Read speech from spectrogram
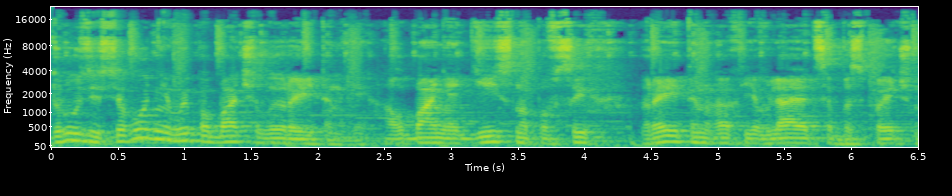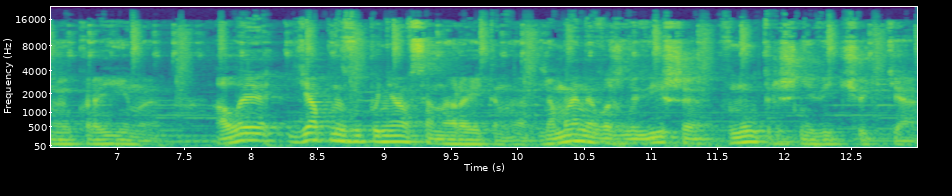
Друзі, сьогодні ви побачили рейтинги. Албанія дійсно по всіх рейтингах є безпечною країною. Але я б не зупинявся на рейтингах. Для мене важливіше внутрішнє відчуття.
